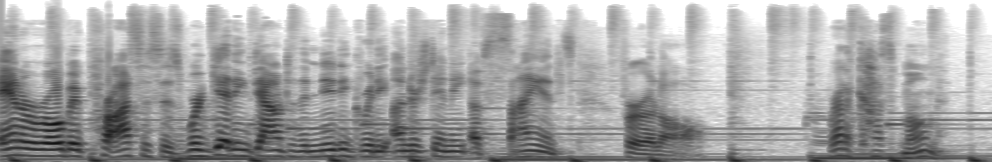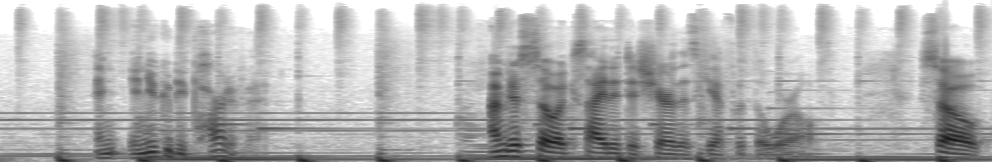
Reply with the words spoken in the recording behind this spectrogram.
anaerobic processes. We're getting down to the nitty gritty understanding of science for it all. We're at a cusp moment, and, and you could be part of it. I'm just so excited to share this gift with the world. So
